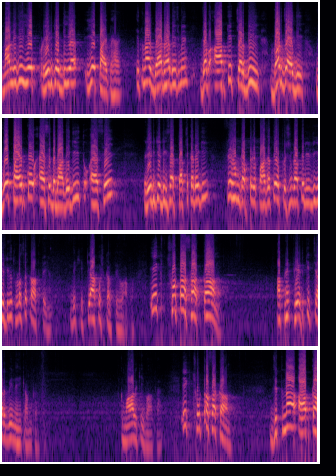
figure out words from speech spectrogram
मान लीजिए ये रीढ़ की हड्डी है ये पाइप है इतना गैप है बीच में जब आपकी चर्बी बढ़ जाएगी, वो पाइप को ऐसे दबा देगी तो ऐसे रीढ़ की साथ टच करेगी। फिर हम डॉक्टर के पास जाते हैं ऑपरेशन कराते हैं रीढ़ को थोड़ा सा काटते हैं। देखिए, क्या कुछ करते हो आप? एक छोटा सा काम अपने पेट की चर्बी नहीं कम करते। कमाल की बात है। एक छोटा सा काम, जितना आपका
